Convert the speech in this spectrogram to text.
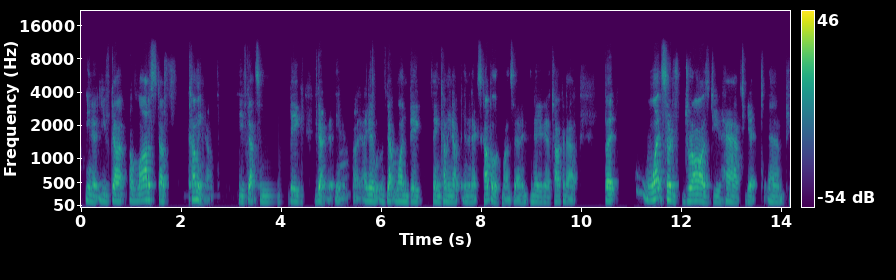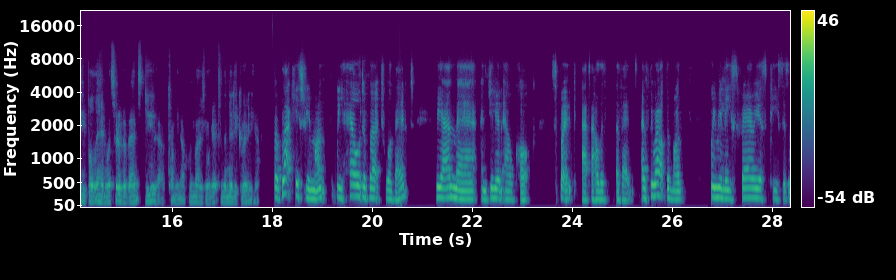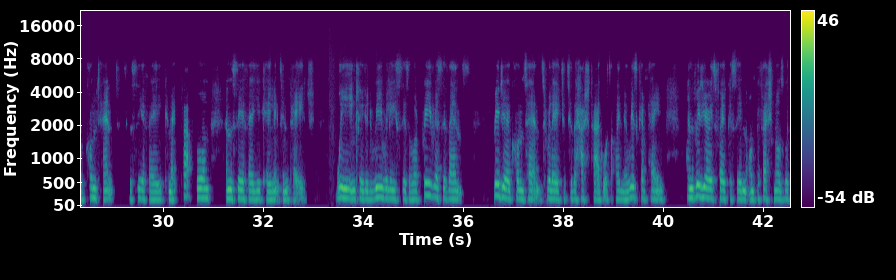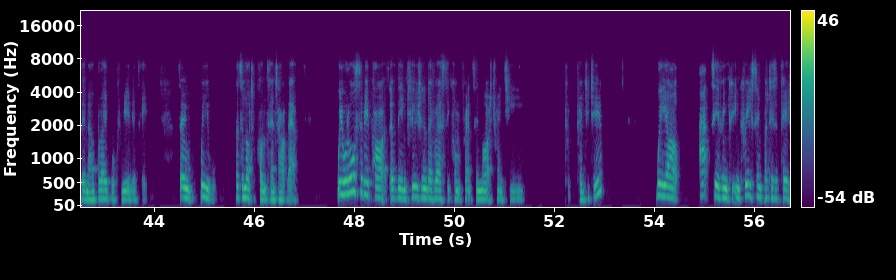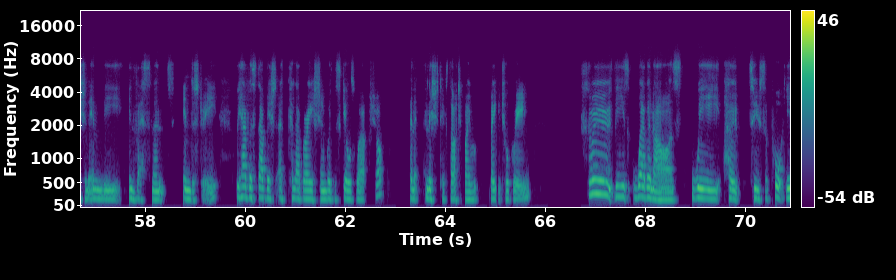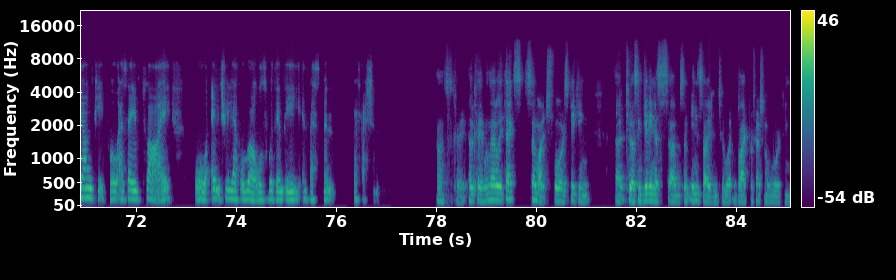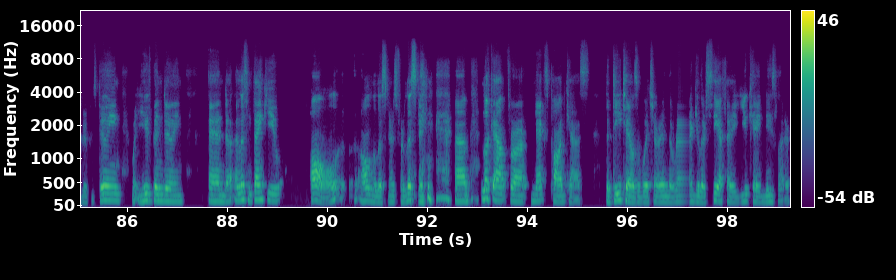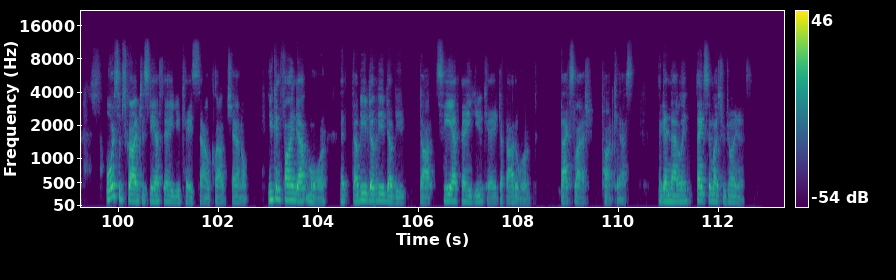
you know you've got a lot of stuff coming up. You've got some big you've got you know I, I know we've got one big thing coming up in the next couple of months that i know you're going to talk about. But what sort of draws do you have to get um, people in? What sort of events do you have coming up? We might as well get to the nitty gritty here. For black history month we held a virtual event leanne mayer and gillian alcock spoke at our event and throughout the month we released various pieces of content to the CFA Connect platform and the CFA UK LinkedIn page. We included re-releases of our previous events, video content related to the hashtag What I Know Is campaign, and videos focusing on professionals within our global community. So we put a lot of content out there. We will also be part of the Inclusion and Diversity Conference in March 2022. We are active in increasing participation in the investment industry, we have established a collaboration with the Skills Workshop, an initiative started by Rachel Green. Through these webinars, we hope to support young people as they apply for entry level roles within the investment profession. That's great. Okay, well, Natalie, thanks so much for speaking uh, to us and giving us um, some insight into what the Black Professional Working Group is doing, what you've been doing. And, uh, and listen, thank you all, all the listeners for listening. um, look out for our next podcast, the details of which are in the regular CFA UK newsletter, or subscribe to CFA UK's SoundCloud channel. You can find out more at www.cfauk.org backslash podcast. Again, Natalie, thanks so much for joining us.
